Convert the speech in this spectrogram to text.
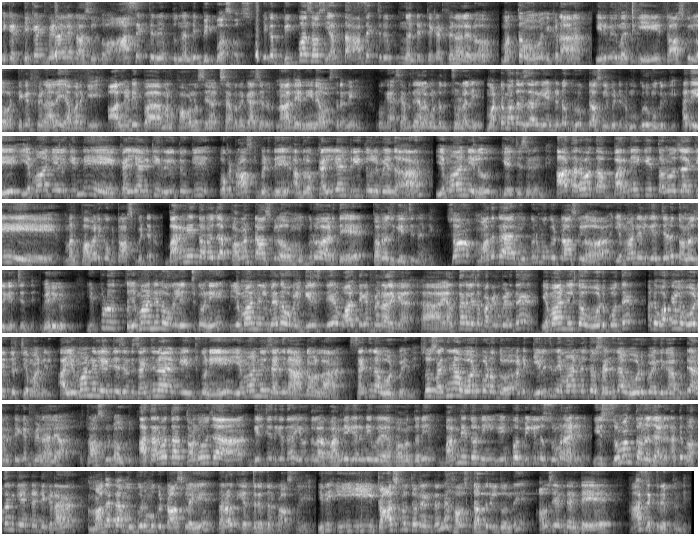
ఇక ticket finale టాస్క్లతో ఆసక్తి రేపుతుందండి బిగ్ బాస్ హౌస్. ఇక బిగ్ బాస్ హౌస్ ఎంత ఆసక్తి రేపుతుందంటే టికెట్ ఫినాలేలో మొత్తం ఇక్కడ ఎనిమిది మందికి టాస్కుల్లో టికెట్ ఫినాలే ఎవరికి. ఆల్రెడీ మన పవన్ శ- శపథం కాశాడు. నాదే నేనే వస్తానని. ఓకే ఆ శపథం ఎలాగుంటుందో చూడాలి. మొట్టమొదటిసారికి ఏంటంటే గ్రూప్ టాస్క్లు పెట్టాడు ముగ్గురు ముగ్గురికి. అది యమానియల్ కింది కళ్యాణ్కి రీతుకి ఒక టాస్క్ పెడితే అందులో కళ్యాణ్ రీతుల మీద యమాన్యులు గెలిచేసాడండి ఆ తర్వాత బర్నీకి తనోజాకి మన పవన్కి ఒక టాస్క్ పెట్టారు భరణి తనోజా పవన్ టాస్క్లో ముగ్గురు ఆడితే తనోజ్ గెలిచిందండి. సో మొదట ముగ్గురు ముగ్గురు టాస్క్లో యమాన్యులు గెలిచాడు తనోజ్ గెలిచింది. వెరీ గుడ్ ఇప్పుడు యమాన్యులు ఒకరు ఎంచుకొని యమాన్యుల మీద ఒకరు గెలిస్తే వాళ్ళు టికెట్ ఫినాలికి వెళ్తారా లేదా పక్కన పెడితే యమాన్యులతో ఓడిపోతే అంటే ఒకళ్ళని ఓడించొచ్చు యమాన్యులు ఆ యమాన్యులు ఏం చేశారంటే సంజన ఎంచుకొని యమాన్యుల్ సంజన ఆడడం వల్ల సంజన ఓడిపోయింది. సో సంజన ఓడిపోవడంతో అంటే గెలిచిన యమాన్యులతో సంజన ఓడిపోయింది కాబట్టి ఆమె టికెట్ ఫినాలి రాసుకుంటూ అవుట్. ఆ తర్వాత తనూజ గెలిచింది కదా యువతల బర్నీ గారిని పవన్ తోని బర్నీతోని ఇంకో మిగిలిన సుమన్ ఆడాడు. ఈ సుమన్ తనూజ ఆడాడు అంటే మొత్తానికి ఏంటంటే ఇక్కడ మొదట ముగ్గురు ముగ్గురు టాస్క్లు అయ్యి తర్వాత ఇద్దరిద్దరు టాస్క్లు అయ్యి. ఇది ఈ ఈ టాస్క్లతో ఏంటంటే హౌస్ దద్దరిల్లుతుంది. హౌస్ ఏంటంటే ఆసక్తి రేపుతుంది.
